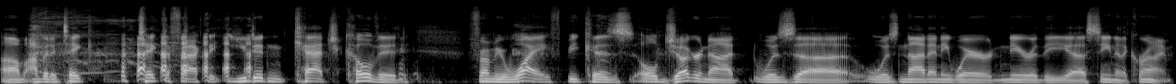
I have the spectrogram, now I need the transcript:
Um, I'm going to take take the fact that you didn't catch COVID from your wife because old Juggernaut was uh, was not anywhere near the uh, scene of the crime.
